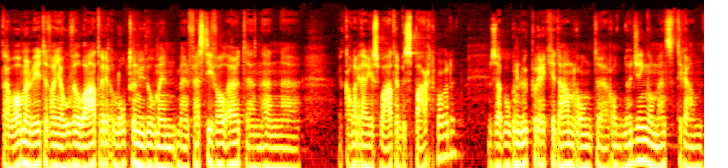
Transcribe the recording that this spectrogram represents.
Daar wou men weten van ja, hoeveel water loopt er nu door mijn, mijn festival uit en, en uh, kan er ergens water bespaard worden. We hebben ook een leuk project gedaan rond, uh, rond nudging om mensen te gaan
